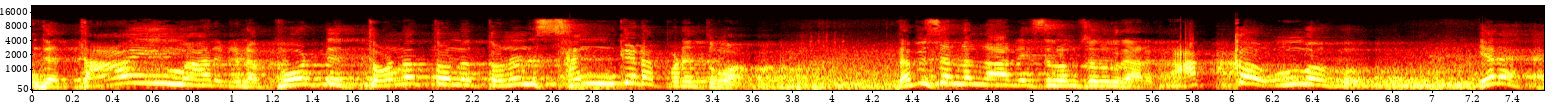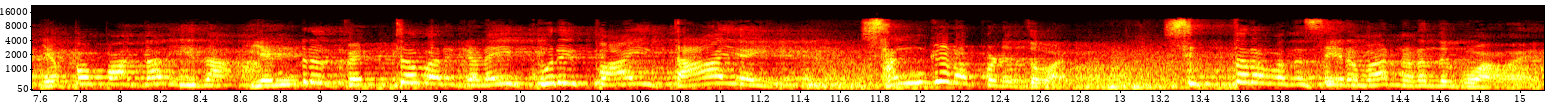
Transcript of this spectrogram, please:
இந்த தாய்மார்களை போட்டு தொண தொண தொணன்னு சங்கடப்படுத்துவான். நபி ஸல்லல்லாஹு அலைஹி வஸல்லம் சொல்கிறார்கள் அக்க ஏல எப்ப பார்த்தாலும் இதான் என்று பெற்றவர்களை குறிப்பாய் தாயை சங்கடப்படுத்துவான். சித்திரவதை செய்யற மாதிரி நடந்துக்குவான் அவன்.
